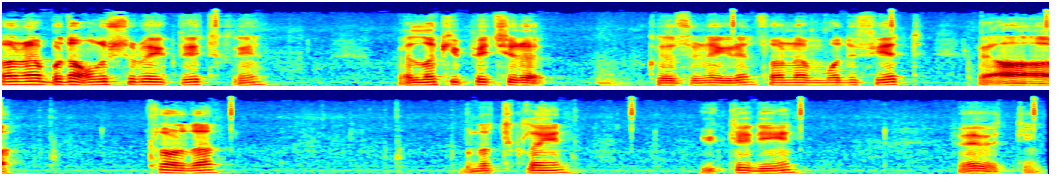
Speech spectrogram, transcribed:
Sonra buradan oluştur ve yükleye tıklayın. Ve Lucky Patcher'ı klasörüne girin. Sonra Modified ve AA. Sonradan buna tıklayın. Yükle deyin. Ve evet deyin.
